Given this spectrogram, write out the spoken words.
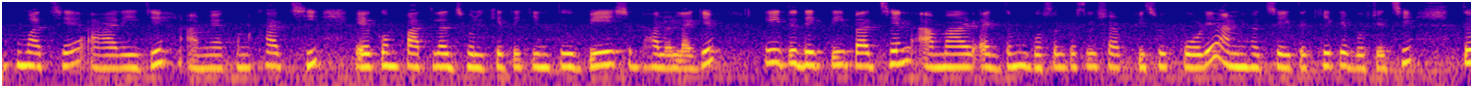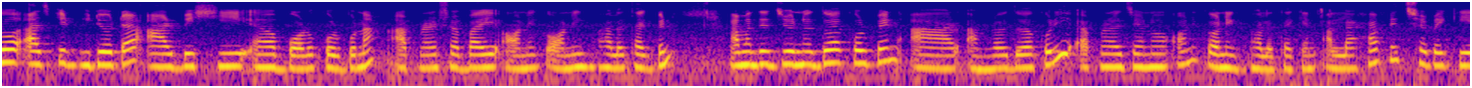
ঘুমাচ্ছে আর এই যে আমি এখন খাচ্ছি। এরকম পাতলা ঝোল খেতে কিন্তু বেশ ভালো লাগে। এই তো দেখতেই পাচ্ছেন আমার একদম গোসল টোসল সব কিছু করে আমি হচ্ছে এই তো খেতে বসেছি। তো আজকের ভিডিওটা আর বেশি বড় করব না। আপনারা সবাই অনেক অনেক ভালো থাকবেন। আমাদের জন্য দোয়া করবেন আর আমরাও দোয়া করি। আপনারা যেন অনেক অনেক ভালো থাকেন। আল্লাহ হাফেজ সবাইকে।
